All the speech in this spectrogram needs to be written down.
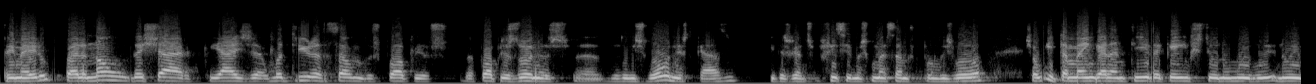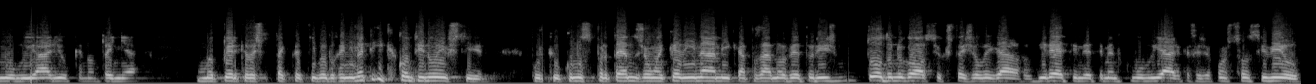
primeiro, para não deixar que haja uma deterioração dos próprios, das próprias zonas uh, de Lisboa, neste caso, e das grandes superfícies, mas começamos por Lisboa, e também garantir a quem investiu no imobiliário que não tenha uma perca da expectativa do rendimento e que continue a investir. Porque o que nos pretende, João, é que a dinâmica, apesar de não haver turismo, todo o negócio que esteja ligado direto e indiretamente com o imobiliário, que seja construção civil,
